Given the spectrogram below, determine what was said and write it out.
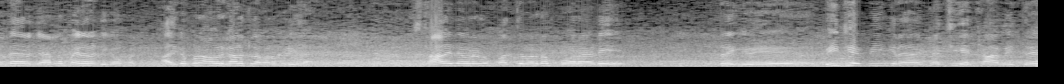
ரெண்டாயிரத்தி ஆறுல மைனாரிட்டி கவர்மெண்ட். அதுக்கப்புறம் அவர் காலத்துல வர முடியல. ஸ்டாலின் அவர்களும் பத்து வருடம் போராடி இன்றைக்கு பிஜேபிங்கிற கட்சியை காமித்து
